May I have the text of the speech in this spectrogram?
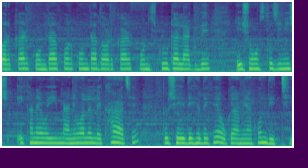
দরকার, কোনটার পর কোনটা দরকার, কোন স্ক্রুটা লাগবে, এই সমস্ত জিনিস এখানে ওই ম্যানুয়ালে লেখা আছে, তো সেই দেখে দেখে ওকে আমি এখন দিচ্ছি।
